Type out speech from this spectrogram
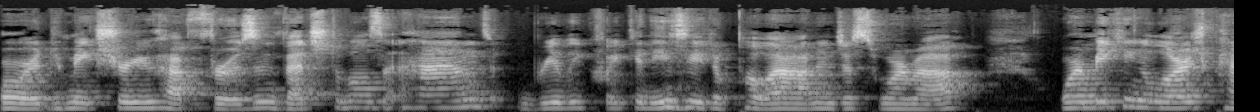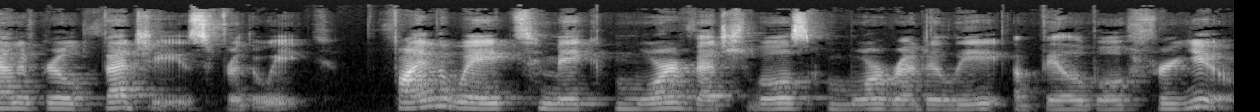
or to make sure you have frozen vegetables at hand, really quick and easy to pull out and just warm up, or making a large pan of grilled veggies for the week. Find a way to make more vegetables more readily available for you.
